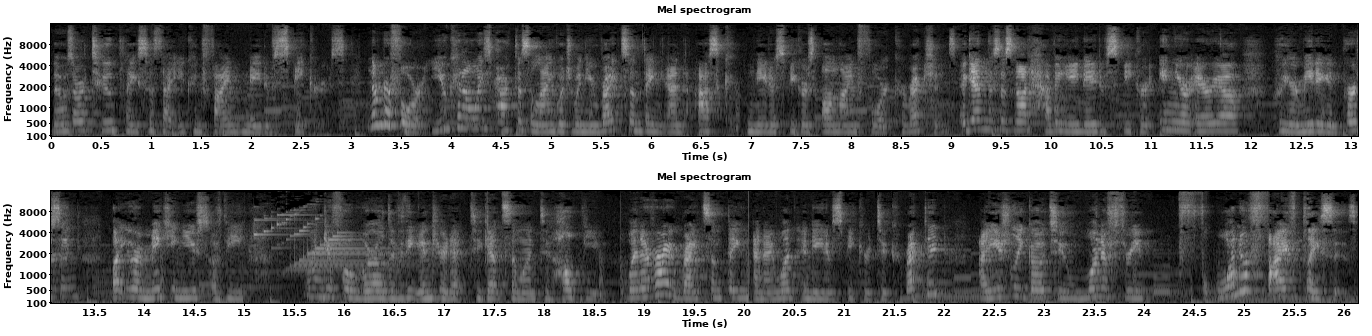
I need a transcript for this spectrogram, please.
Those are two places that you can find native speakers. Number four, you can always practice a language when you write something and ask native speakers online for corrections. Again, this is not having a native speaker in your area who you're meeting in person, but you are making use of the wonderful world of the internet to get someone to help you. Whenever I write something and I want a native speaker to correct it, I usually go to one of three one of five places.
